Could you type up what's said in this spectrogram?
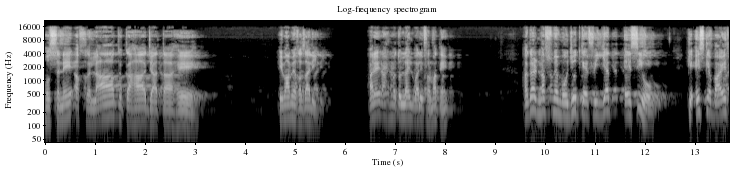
हुसन अखलाक कहा जाता है। इमाम गजाली रहमत फरमाते हैं, अगर नफ्स में मौजूद कैफियत ऐसी हो कि इसके बायस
